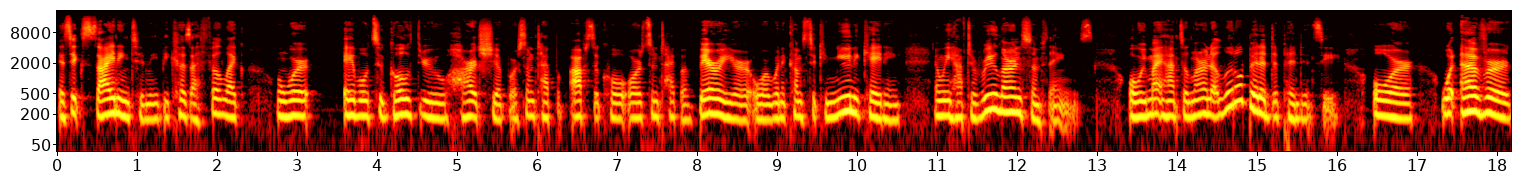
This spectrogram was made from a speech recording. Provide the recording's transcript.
it's exciting to me because i feel like when we're able to go through hardship or some type of obstacle or some type of barrier, or when it comes to communicating, and we have to relearn some things, or we might have to learn a little bit of dependency, or whatever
